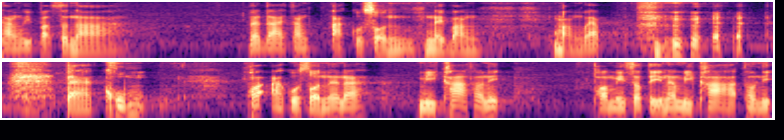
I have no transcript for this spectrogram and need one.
ทั้งวิปัสสนา และได้ทั้งอกุศลในบางบางแวบแต่คุ้ม เพราะอากุศลเนี่ยนะ มีค่าเท่านี้ พอมีสตินะมีค่าเท่านี้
